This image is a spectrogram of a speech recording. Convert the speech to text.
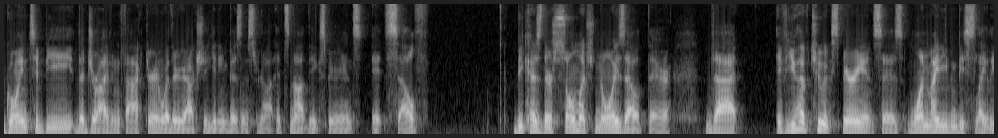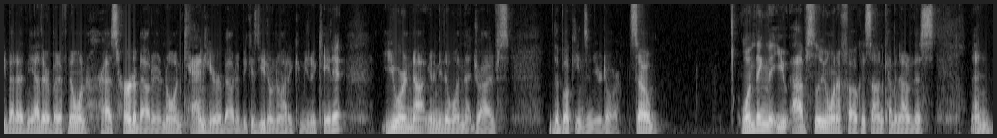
going to be the driving factor in whether you're actually getting business or not. It's not the experience itself because there's so much noise out there that if you have two experiences, one might even be slightly better than the other, but if no one has heard about it or no one can hear about it because you don't know how to communicate it, you are not going to be the one that drives the bookings in your door. So, one thing that you absolutely want to focus on coming out of this and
